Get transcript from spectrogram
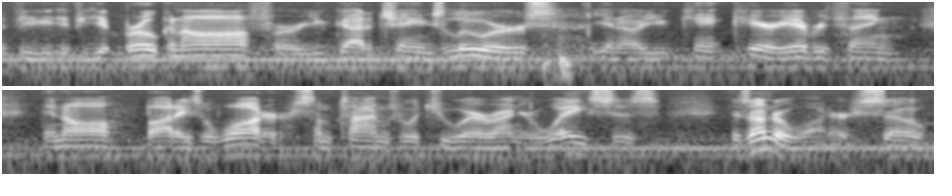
if you if you get broken off or you've got to change lures, you know, you can't carry everything in all bodies of water. Sometimes what you wear around your waist is is underwater. So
